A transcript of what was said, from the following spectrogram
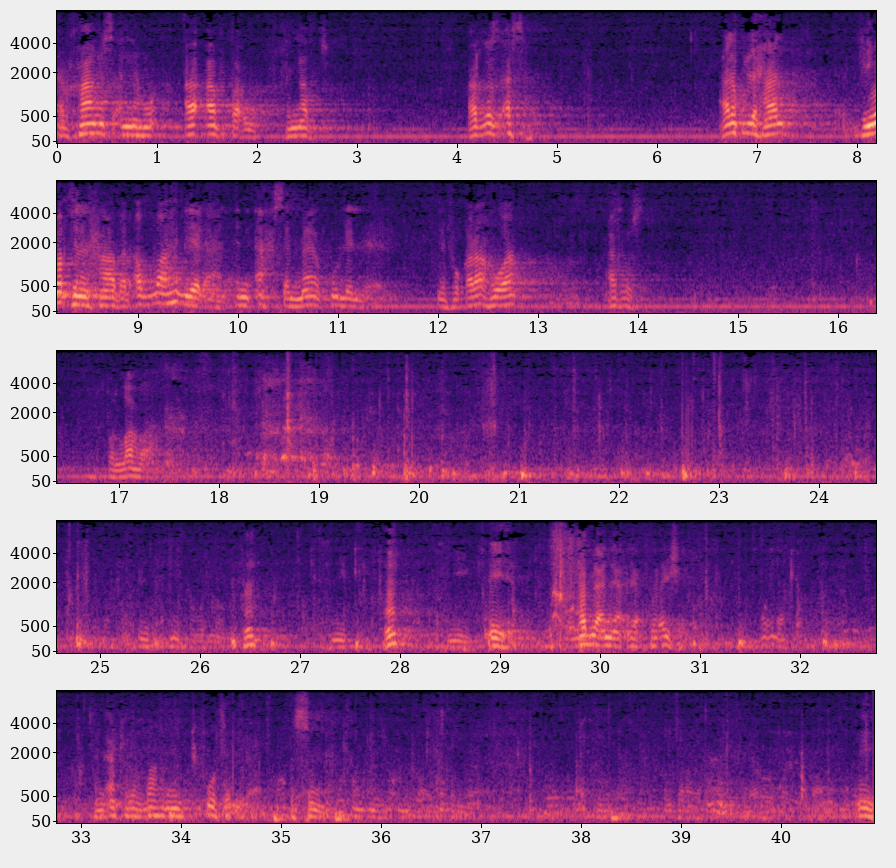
الخامس أنه أبطأ في النضج. الرز أسهل. على كل حال في وقتنا الحاضر الظاهر لي الآن إن أحسن ما يكون لل- للفقراء هو الرز. والله أعلم. ها؟ إيه. قبل أن يأكل أي شيء. وإن أكل أن أكل الله من تفوت ال- السنة. إيه؟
